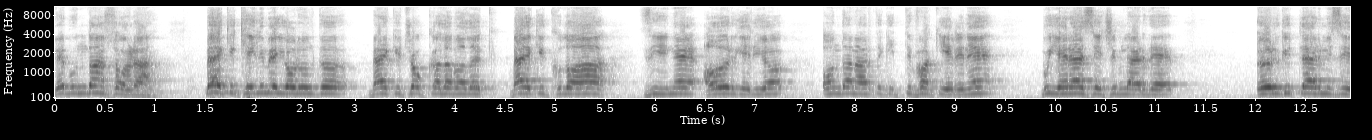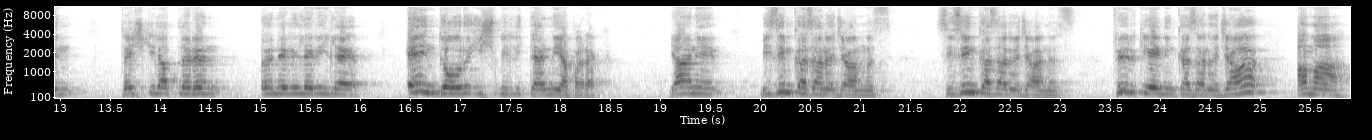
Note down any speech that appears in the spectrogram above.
ve bundan sonra belki kelime yoruldu, belki çok kalabalık, belki kulağa, zihne ağır geliyor. Ondan artık ittifak yerine bu yerel seçimlerde örgütlerimizin, teşkilatların önerileriyle en doğru işbirliklerini yaparak yani bizim kazanacağımız, sizin kazanacağınız, Türkiye'nin kazanacağı ama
